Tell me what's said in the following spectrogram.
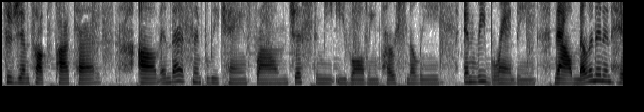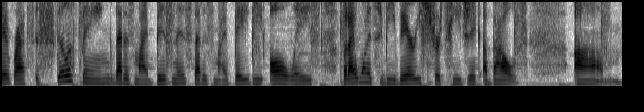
to Gem Talks Podcast. Um, and that simply came from just me evolving personally and rebranding. Now, melanin and head wraps is still a thing. That is my business, that is my baby always. But I wanted to be very strategic about um,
